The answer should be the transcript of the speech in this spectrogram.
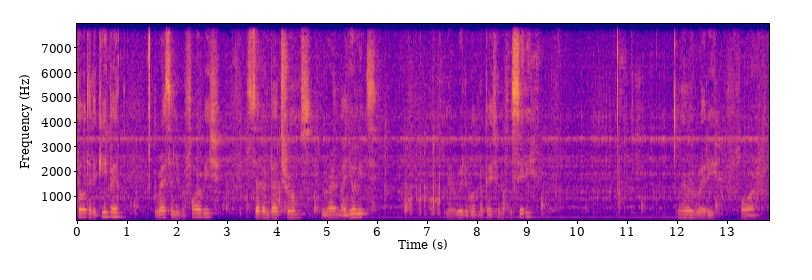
totally equipped, recently refurbished, seven bedrooms, rent by units, in a really good location of the city. And booking.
